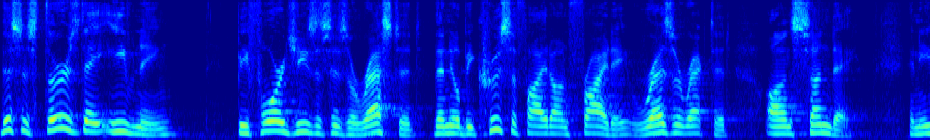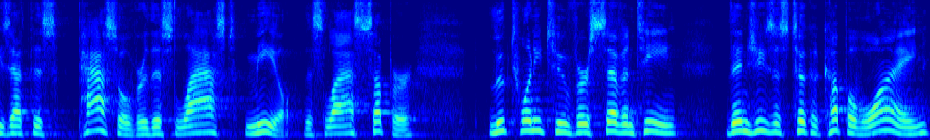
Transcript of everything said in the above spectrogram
This is Thursday evening before Jesus is arrested. Then he'll be crucified on Friday, resurrected on Sunday. And he's at this Passover, this last meal, this last supper Luke 22, verse 17 Then Jesus took a cup of wine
